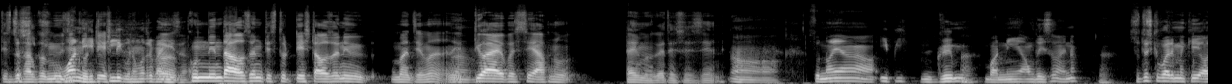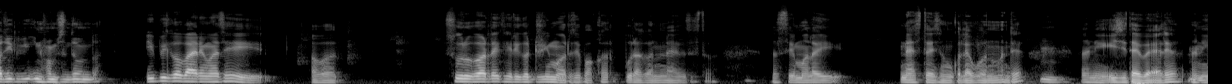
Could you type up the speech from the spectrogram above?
त्यस्तो खालको छ। कुन दिन त आउँछ नि त्यस्तो टेस्ट आउँछ नि मान्छेमा। अनि त्यो आएपछि चाहिँ आफ्नो टाइम हो क्या त्यसपछि चाहिँ सो नयाँ इपी ड्रिम भन्ने आउँदैछ होइन? सो त्यसको बारेमा केही अझै इन्फर्मेसन दिनु नि त? इपीको बारेमा चाहिँ अब सुरु गर्दैखेरिको ड्रिमहरू चाहिँ भर्खर पुरा गर्न लागेको जस्तो। जस्तै मलाई न्यास गर्नु मन थियो अनि इजी दाई भइहाल्यो। अनि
